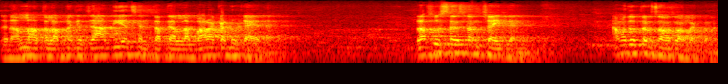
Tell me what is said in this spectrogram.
যেন আল্লাহ তালা আপনাকে যা দিয়েছেন, তাতে আল্লাহ বারাকা ঢুকায় দেন। রাসুল ইসলাম চাইতেন, আমাদের তো চাওয়া চাওয়া লাগবে না।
